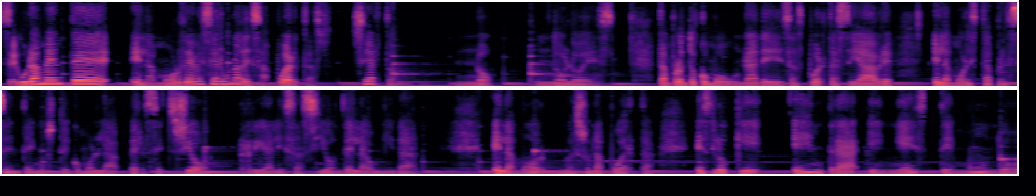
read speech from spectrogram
Seguramente el amor debe ser una de esas puertas, ¿cierto? No, no lo es. Tan pronto como una de esas puertas se abre, el amor está presente en usted como la percepción, realización de la unidad. El amor no es una puerta, es lo que entra en este mundo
